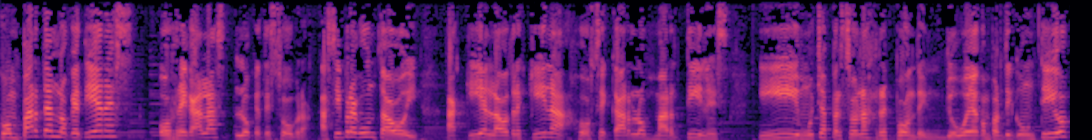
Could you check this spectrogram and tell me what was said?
¿Compartes lo que tienes o regalas lo que te sobra? Así pregunta hoy, aquí en la otra esquina, José Carlos Martínez. Y muchas personas responden. Yo voy a compartir contigo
